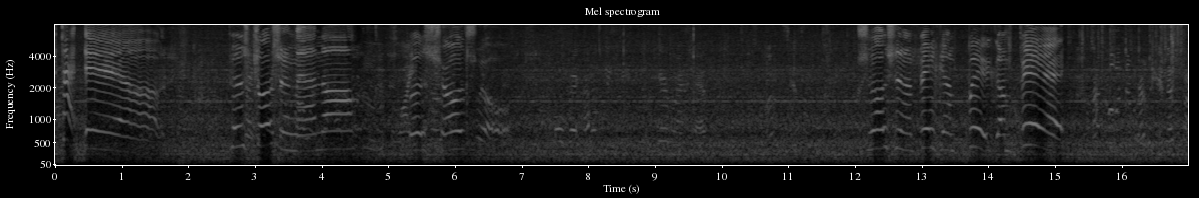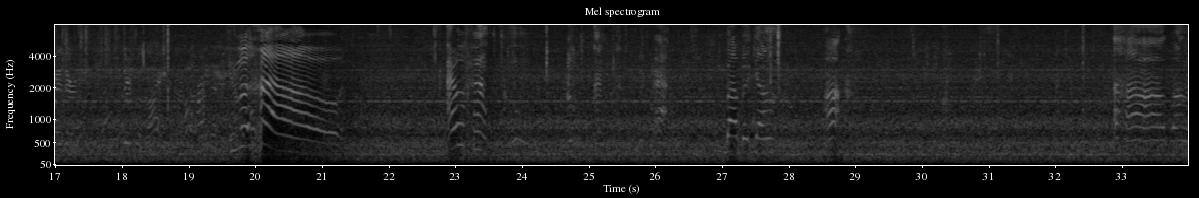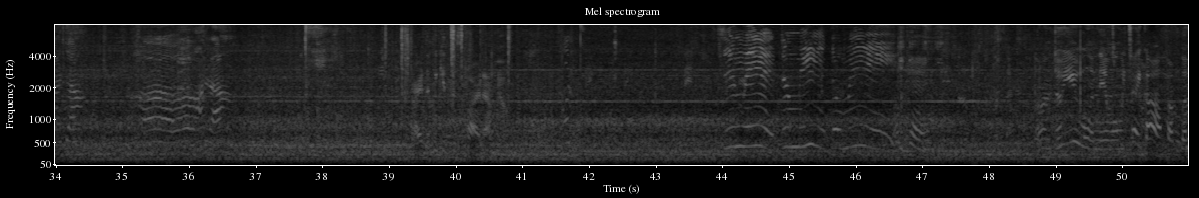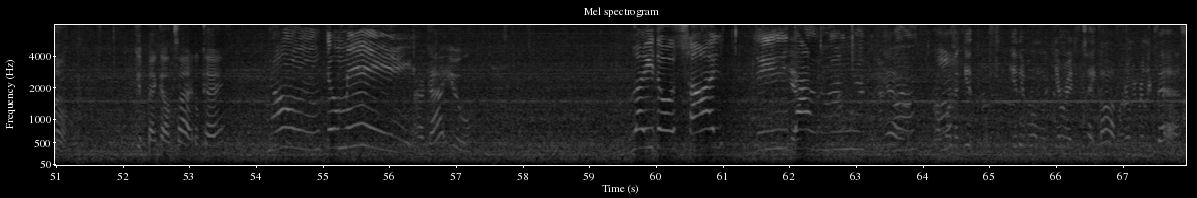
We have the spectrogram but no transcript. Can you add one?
That is. Construction, Nana. Construction. Construction, big and big and big. Wow. I don't have bubble gum. Ah. Ah, bubble gum. Ah, All right, let me get this card out now. Do me, do me, do me. Okay. Undo you, and then when we take off, I'm gonna get back outside, okay? No, do me. I got you. Right outside. Yeah. Yeah. I wanna get get it when we're getting ready to take off really, really fast.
